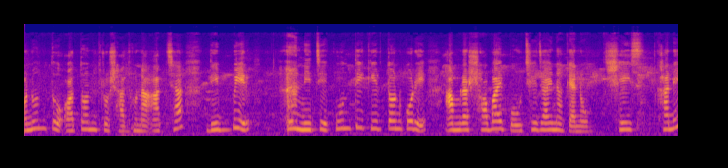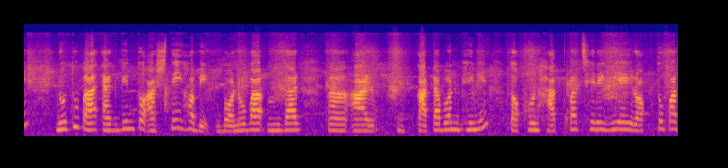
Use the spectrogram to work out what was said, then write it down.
অনন্ত অতন্ত্র সাধনা। আচ্ছা দিব্যির নিচে কুন্তি কীর্তন করে আমরা সবাই পৌঁছে যাই না কেন? সেইখানে নতুবা একদিন তো আসতেই হবে। বনবাদার আর কাটাবন ভেঙে তখন হাত পা ছেড়ে গিয়ে রক্তপাত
